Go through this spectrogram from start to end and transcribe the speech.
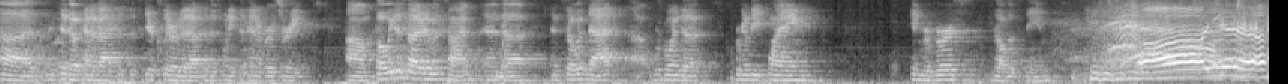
Uh, Nintendo kind of asked us to steer clear of it after the 25th anniversary, um, but we decided it was time, and uh, and so with that, uh, we're going to we're going to be playing in reverse Zelda's theme, Oh, yeah.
